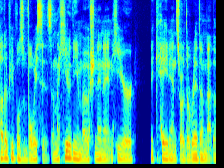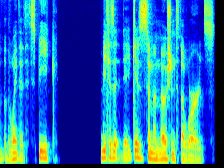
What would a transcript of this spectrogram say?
other people's voices and like hear the emotion in it and hear the cadence or the rhythm of the, way that they speak because it, it gives some emotion to the words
